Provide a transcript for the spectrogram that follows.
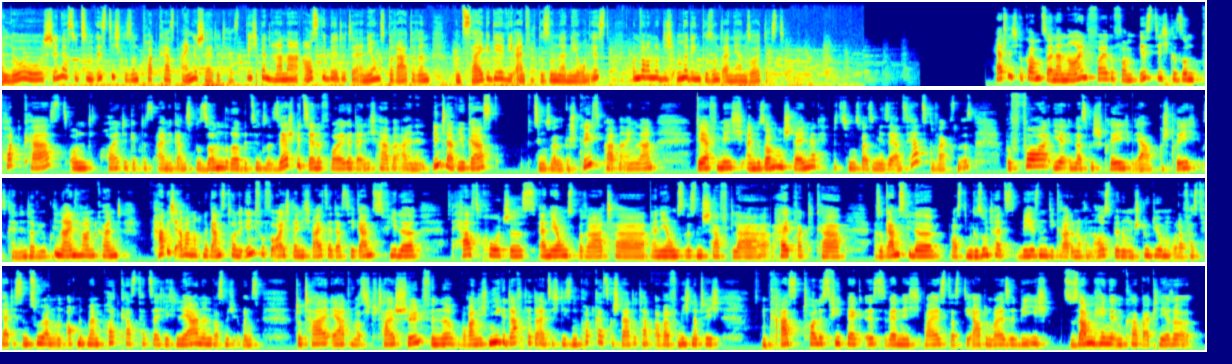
Hallo, schön, dass du zum Ist Dich Gesund Podcast eingeschaltet hast. Ich bin Hanna, ausgebildete Ernährungsberaterin und zeige dir, wie einfach gesunde Ernährung ist und warum du dich unbedingt gesund ernähren solltest. Herzlich willkommen zu einer neuen Folge vom Ist Dich Gesund Podcast und heute gibt es eine ganz besondere bzw. sehr spezielle Folge, denn ich habe einen Interviewgast bzw. Gesprächspartner eingeladen, der für mich einen besonderen Stellenwert hat, beziehungsweise mir sehr ans Herz gewachsen ist. Bevor ihr in das Gespräch, ja, Gespräch ist kein Interview, hineinhören könnt, habe ich aber noch eine ganz tolle Info für euch, denn ich weiß ja, dass hier ganz viele Health Coaches, Ernährungsberater, Ernährungswissenschaftler, Heilpraktiker, also ganz viele aus dem Gesundheitswesen, die gerade noch in Ausbildung, im Studium oder fast fertig sind, zuhören und auch mit meinem Podcast tatsächlich lernen, was mich übrigens total ehrt und was ich total schön finde, woran ich nie gedacht hätte, als ich diesen Podcast gestartet habe, aber für mich natürlich ein krass tolles Feedback ist, wenn ich weiß, dass die Art und Weise, wie ich Zusammenhänge im Körper erkläre,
